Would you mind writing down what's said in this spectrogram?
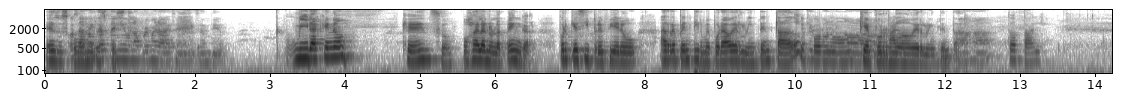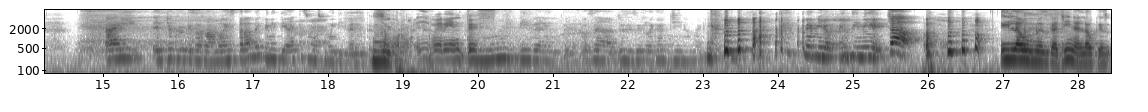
Eso es O como sea, mi nunca has respuesta. tenido una primera vez en ese sentido. Mira que no. Qué denso. Ojalá no la tenga. Porque sí prefiero arrepentirme por haberlo intentado Que por no. que por no haberlo intentado. Ajá. Total. Ahí eh, yo creo que esa es la muestra definitiva de que somos muy diferentes. Muy- Somos diferentes. Muy diferentes. O sea, yo sí soy re gallina, marica. Me miro, me intimide. ¡Chao! Y la U no es gallina, la U, que es,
